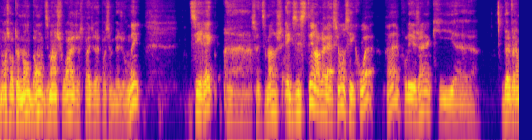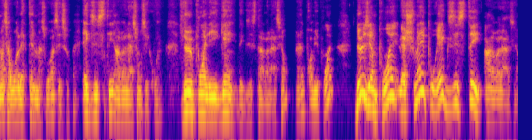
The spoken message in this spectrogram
Bonsoir tout le monde. Bon dimanche soir, j'espère que vous avez passé une belle journée. Direct, euh, ce dimanche, exister en relation, c'est quoi? Hein? Pour les gens qui euh, veulent vraiment savoir le thème à soi, c'est ça. Exister en relation, c'est quoi? Deux points, les gains d'exister en relation. Hein? Premier point. Deuxième point, le chemin pour exister en relation.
